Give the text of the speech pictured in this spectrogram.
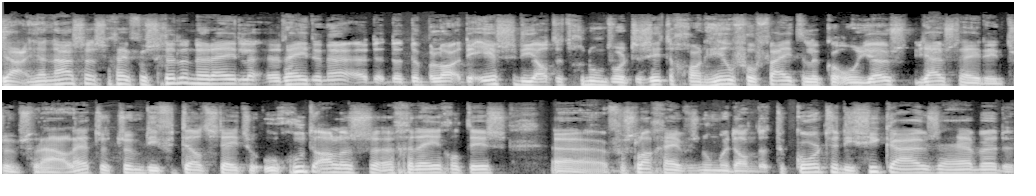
Ja, ja nou, ze, verschillende redenen. De, de, de, de, eerste die altijd genoemd wordt, er zitten gewoon heel veel feitelijke onjuistheden in Trumps verhaal. Hè. Trump die vertelt steeds hoe goed alles uh, geregeld is. Uh, verslaggevers noemen dan de tekorten die ziekenhuizen hebben, de,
